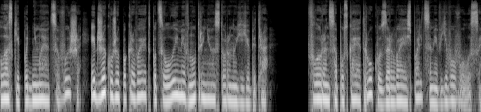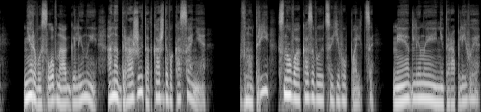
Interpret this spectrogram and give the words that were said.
Ласки поднимаются выше, и Джек уже покрывает поцелуями внутреннюю сторону ее бедра. Флоренс опускает руку, зарываясь пальцами в его волосы. Нервы словно оголены, она дрожит от каждого касания. Внутри снова оказываются его пальцы, медленные и неторопливые.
